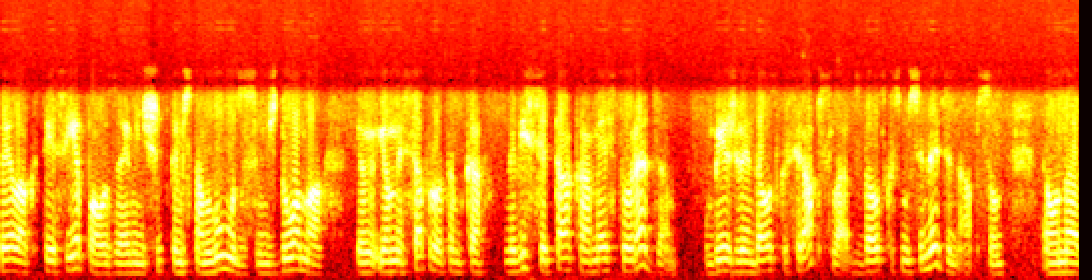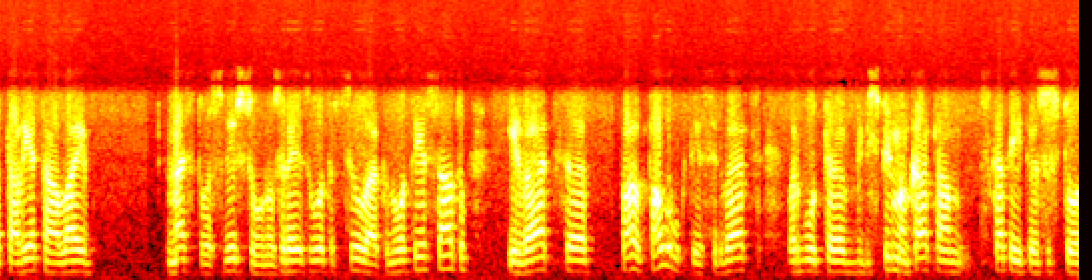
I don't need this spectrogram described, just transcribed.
lielākoties iepauzē, viņš pirms tam lūdzas, viņš domā, jo, jo mēs saprotam, ka ne viss ir tā, kā mēs to redzam. Un bieži vien daudz kas ir apslēpts, daudz kas mums ir nezināms. Un, un tā vietā, lai mestos virsū un uzreiz otru cilvēku notiesātu, ir vērts uh, palūkties, ir vērts varbūt vispirmām kārtām skatīties uz to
